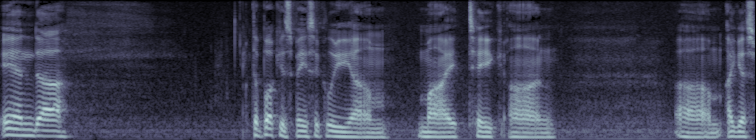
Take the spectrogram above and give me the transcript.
and uh, the book is basically um, my take on, um, I guess,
